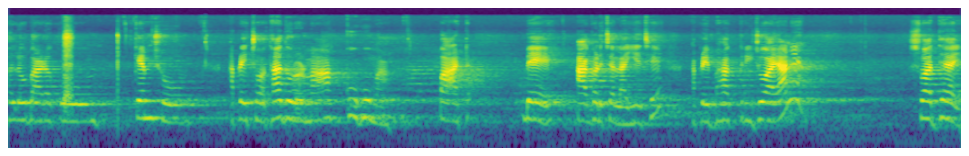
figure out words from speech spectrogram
હલો બાળકો, કેમ છો? આપણે ચોથા ધોરણમાં કુહુમાં પાઠ બે આગળ ચલાવીએ છીએ. આપણે ભાગ ત્રીજો આવ્યા ને? સ્વાધ્યાય.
